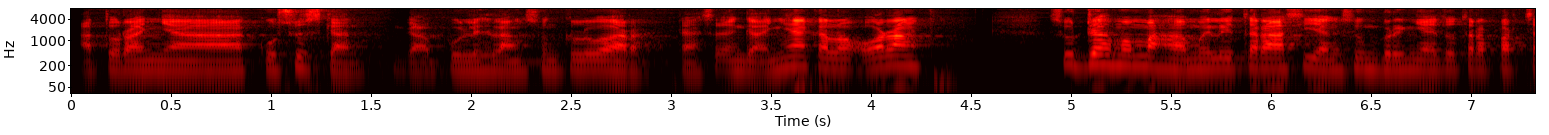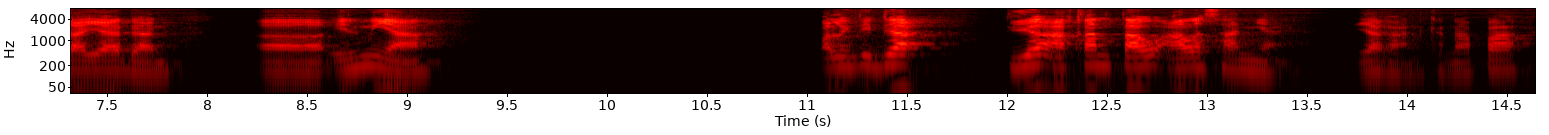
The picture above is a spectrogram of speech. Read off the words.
aturannya khusus kan nggak boleh langsung keluar. Dan seenggaknya kalau orang sudah memahami literasi yang sumbernya itu terpercaya dan eh, ilmiah paling tidak dia akan tahu alasannya ya kan? Kenapa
